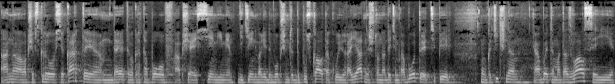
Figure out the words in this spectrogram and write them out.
она вообще вскрыла все карты. До этого Картополов, общаясь с семьями детей-инвалидов, в общем-то, допускал такую вероятность, что над этим работает. Теперь он критично об этом отозвался, и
